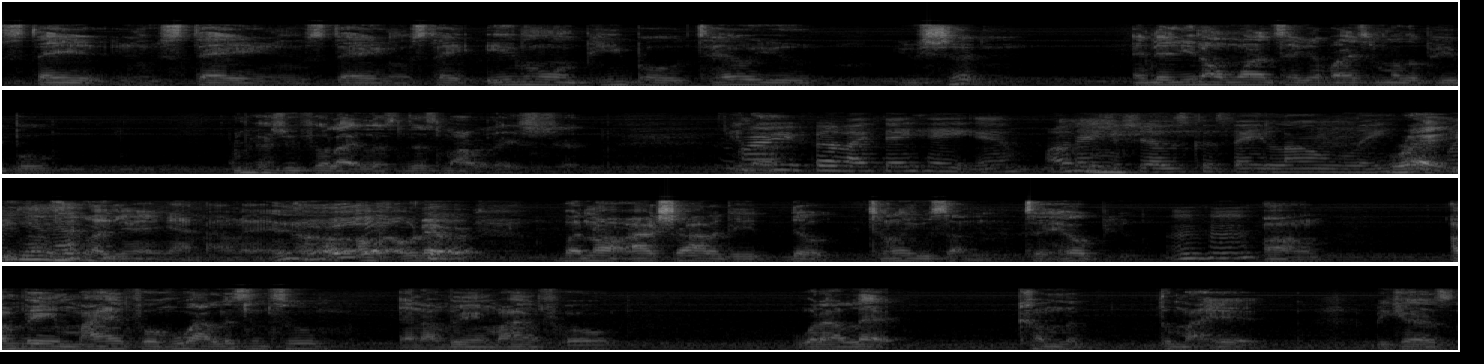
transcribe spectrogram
stay and stay and stay and stay, even when people tell you you shouldn't and then you don't want to take advice from other people because you feel like, listen, this is my relationship. You or know? you feel like they hate him, or they mm-hmm. just jealous because they lonely. Right, you know what I'm saying? Like you ain't got no man, you know, or, or whatever. But no, actuality, they're telling you something to help you. Mm-hmm. Um, I'm very mindful who I listen to, and I'm very mindful what I let come through my head, because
